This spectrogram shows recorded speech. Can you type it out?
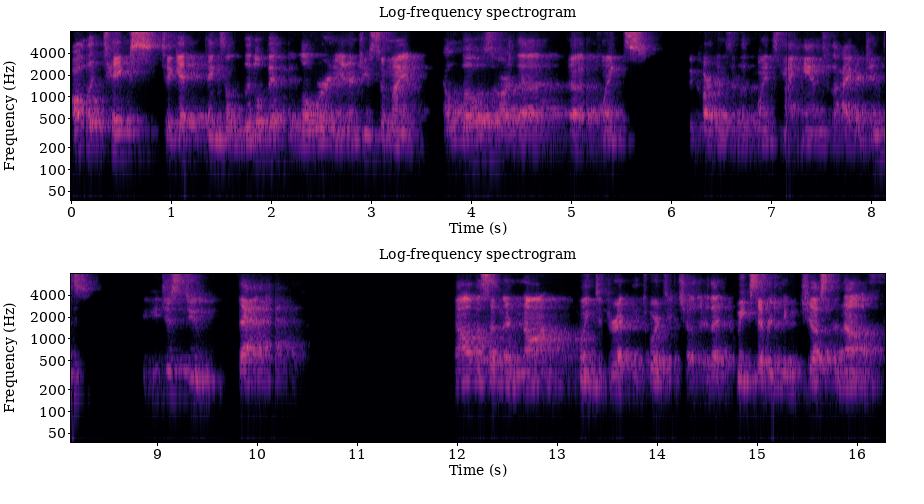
All it takes to get things a little bit lower in energy, so my elbows are the, the points the carbons are the points, my hands are the hydrogens. If you just do that, now all of a sudden they're not pointed directly towards each other. That tweaks everything just enough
